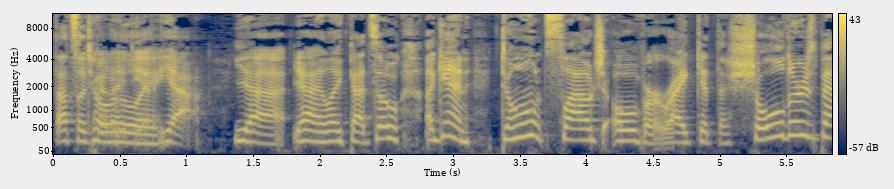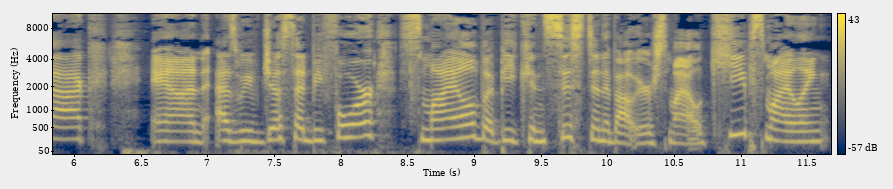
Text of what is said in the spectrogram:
That's a good Totally. idea. Yeah. Yeah, yeah, I like that. So again, don't slouch over, right? Get the shoulders back. And as we've just said before, smile, but be consistent about your smile. Keep smiling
